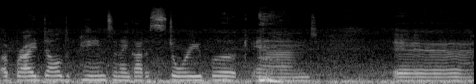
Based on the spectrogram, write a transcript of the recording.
a bride doll to paint, and I got a storybook and uh,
